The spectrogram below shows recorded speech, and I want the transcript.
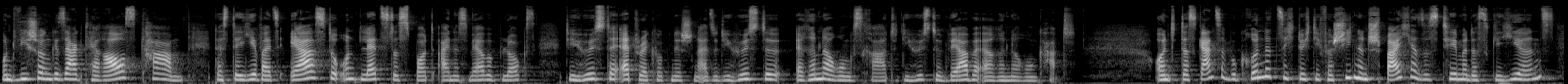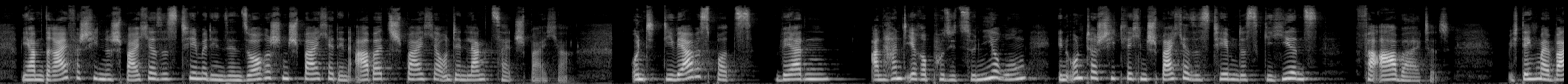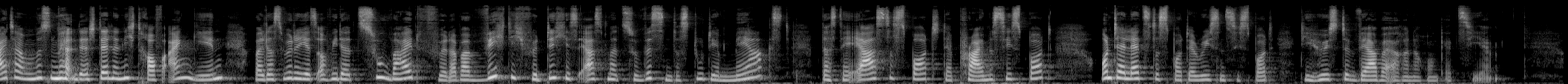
Und wie schon gesagt, herauskam, dass der jeweils erste und letzte Spot eines Werbeblocks die höchste Ad Recognition, also die höchste Erinnerungsrate, die höchste Werbeerinnerung hat. Und das Ganze begründet sich durch die verschiedenen Speichersysteme des Gehirns. Wir haben drei verschiedene Speichersysteme, den sensorischen Speicher, den Arbeitsspeicher und den Langzeitspeicher. Und die Werbespots werden anhand ihrer Positionierung in unterschiedlichen Speichersystemen des Gehirns verarbeitet. Ich denke mal, weiter müssen wir an der Stelle nicht drauf eingehen, weil das würde jetzt auch wieder zu weit führen. Aber wichtig für dich ist erstmal zu wissen, dass du dir merkst, dass der erste Spot, der Primacy Spot und der letzte Spot, der Recency Spot, die höchste Werbeerinnerung erzielen.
